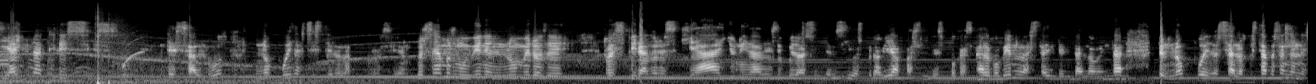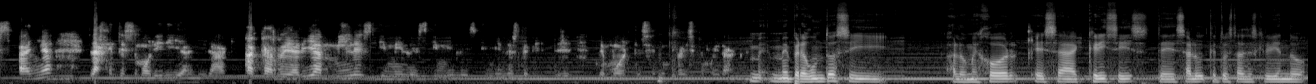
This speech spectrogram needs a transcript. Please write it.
si hay una crisis de salud, no puede asistir a la población. No sabemos muy bien el número de respiradores que hay, unidades de cuidados intensivos, pero había bastantes pocas. El gobierno la está intentando aumentar, pero no puede. O sea, lo que está pasando en España, la gente se moriría en Irak. Acarrearía miles y miles y miles y miles de, de, muertes en un país como Irak. Me, me pregunto si a lo mejor esa crisis de salud que tú estás describiendo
